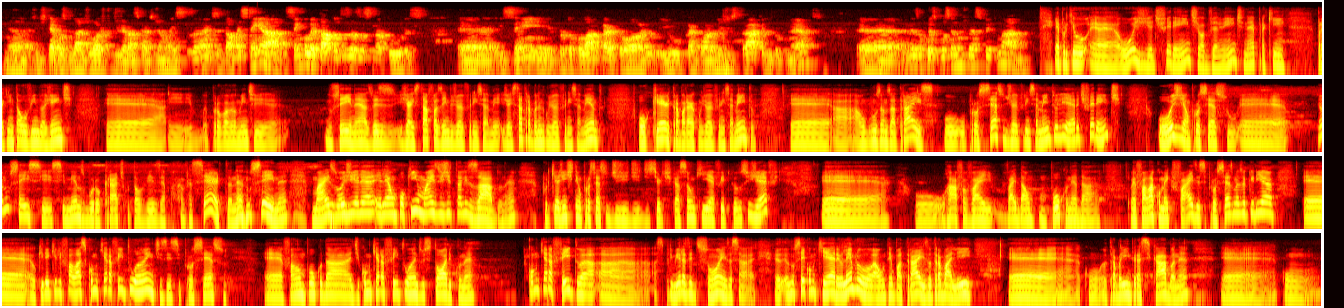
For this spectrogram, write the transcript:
né? A gente tem a possibilidade, lógico, de gerar as cartas de anuências antes e tal, mas sem, a, sem coletar todas as assinaturas é, e sem protocolar no cartório e o cartório registrar aqueles documentos, é, é a mesma coisa que você não tivesse feito nada. É porque é, hoje é diferente, obviamente, né? Para quem para quem está ouvindo a gente é, e provavelmente não sei, né? Às vezes já está fazendo georreferenciamento, já está trabalhando com georreferenciamento ou quer trabalhar com georreferenciamento, é, há, há alguns anos atrás o, o, processo de georreferenciamento ele era diferente. Hoje é um processo, é, eu não sei se, se menos burocrático talvez é a palavra certa, né? Não sei, né? Mas hoje ele é, ele é um pouquinho mais digitalizado, né? Porque a gente tem um processo de, de, de certificação que é feito pelo CIGEF. É, o, o, Rafa vai, vai dar um, um, pouco, né, da, vai falar como é que faz esse processo, mas eu queria, é, eu queria que ele falasse como que era feito antes esse processo, é, falar um pouco da, de como que era feito antes, o histórico, né? Como que era feito a, a, as primeiras edições, essa, eu, eu, não sei como que era, eu lembro há um tempo atrás, eu trabalhei, é, com, eu trabalhei em Piracicaba, né, é, com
